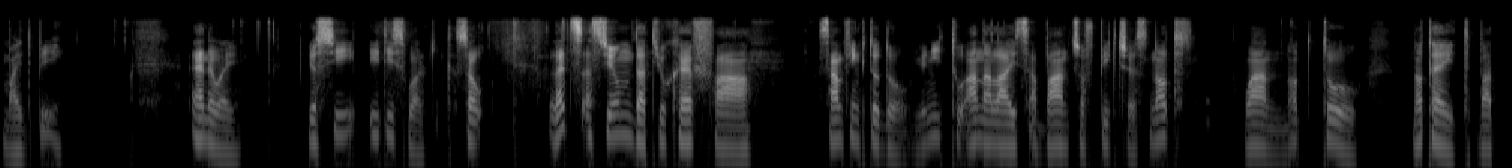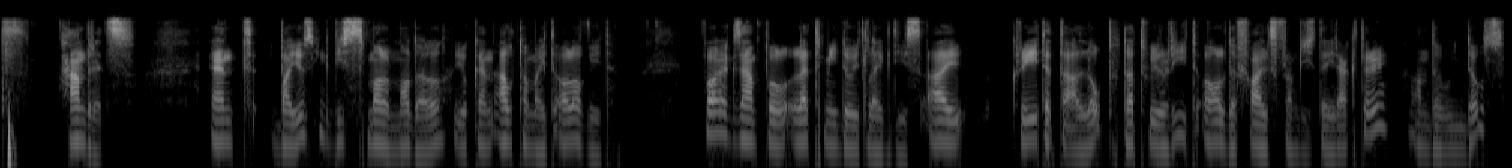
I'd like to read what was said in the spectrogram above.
might be. Anyway, you see it is working. So let's assume that you have uh, something to do. You need to analyze a bunch of pictures, not one, not two, not eight, but hundreds. And by using this small model, you can automate all of it. For example, let me do it like this. I created a loop that will read all the files from this directory on the Windows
